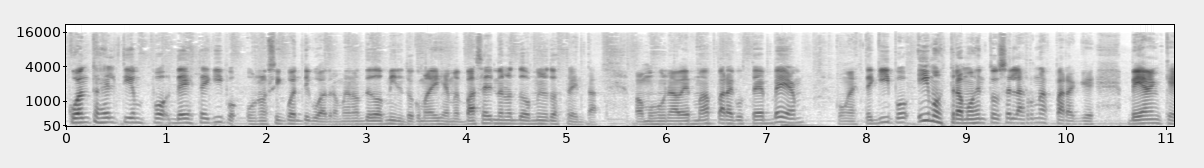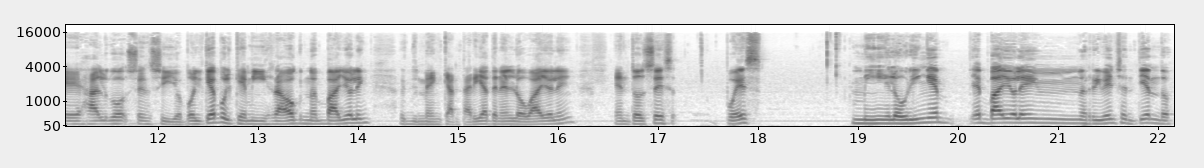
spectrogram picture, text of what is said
¿Cuánto es el tiempo de este equipo? 1.54, menos de 2 minutos, como le dije, va a ser menos de 2 minutos 30. Vamos una vez más para que ustedes vean con este equipo y mostramos entonces las runas para que vean que es algo sencillo. ¿Por qué? Porque mi Raok no es Violent, me encantaría tenerlo Violent. Entonces, pues mi Laurin es, es Revenge, entiendo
